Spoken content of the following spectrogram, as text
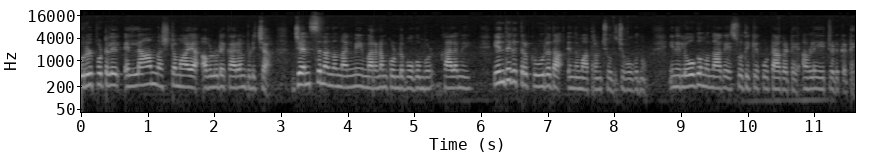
ഉരുൾപൊട്ടലിൽ എല്ലാം നഷ്ടമായ അവളുടെ കരം പിടിച്ച ജെൻസൻ എന്ന നന്മയും മരണം കൊണ്ടുപോകുമ്പോൾ കാലമേ എന്തിനിത്ര ക്രൂരത എന്ന് മാത്രം ചോദിച്ചു പോകുന്നു. ഇനി ലോകമൊന്നാകെ ശ്രുതിക്ക് കൂട്ടാകട്ടെ അവളെ ഏറ്റെടുക്കട്ടെ.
